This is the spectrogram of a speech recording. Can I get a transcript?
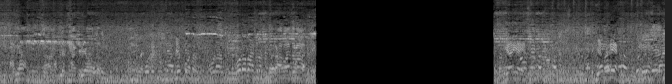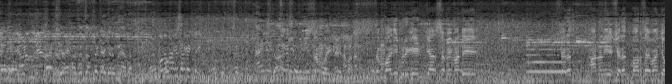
आपल्या ठाकरे आवाजात जरा बाजूला. क्षेत्राचं चालतं काय गरज नाही आता संभाजी ब्रिगेडच्या सभेमध्ये शरद माननीय शरद पवार साहेबांच्या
